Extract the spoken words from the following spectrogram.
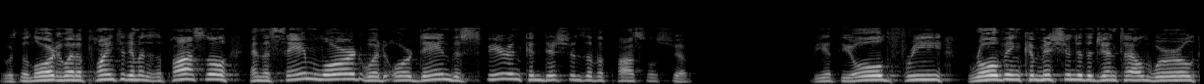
It was the Lord who had appointed him as apostle, and the same Lord would ordain the sphere and conditions of apostleship. Be it the old free roving commission to the Gentile world,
